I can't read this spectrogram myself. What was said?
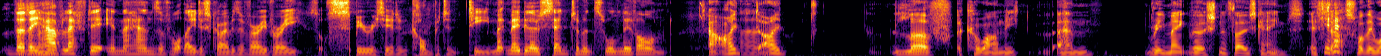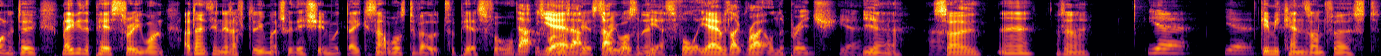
Though they know. have left it in the hands of what they describe as a very, very sort of spirited and competent team. Maybe those sentiments will live on. I Um, I love a Kiwami um, remake version of those games if Yeah. that's what they want to do. Maybe the PS3 one. I don't think they'd have to do much with Ishin, would they? Because that was developed for PS4 That yeah, well that, PS3, that was a wasn't it? PS4. Yeah, it was like right on the bridge. Yeah. Yeah. Um, so, eh, I don't know. Yeah. Yeah. Give me Kenzan first,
